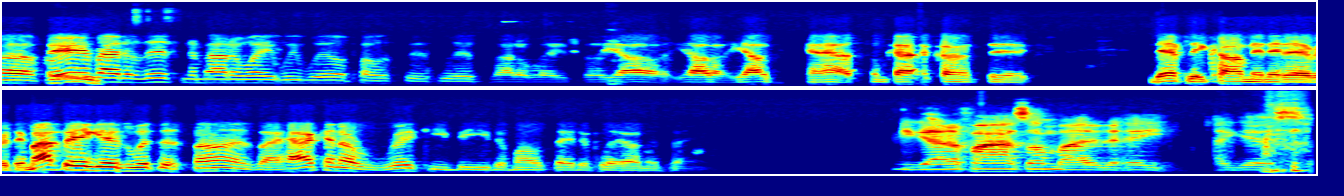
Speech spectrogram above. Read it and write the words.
uh, for everybody listening, by the way, we will post this list, by the way, so y'all y'all y'all can have some kind of context. Definitely comment and everything. My thing is with the Suns, like, how can a rookie be the most hated player on the team? You gotta find somebody to hate, I guess.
